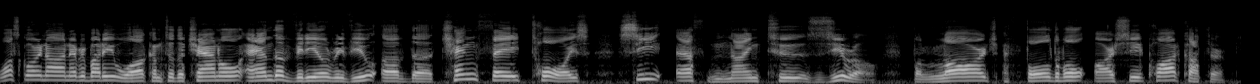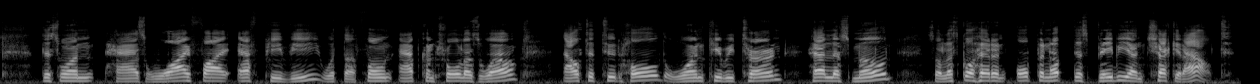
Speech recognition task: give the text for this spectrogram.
What's going on everybody? Welcome to the channel and the video review of the Chengfei Toys CF920, the large foldable RC quadcopter. This one has Wi-Fi FPV with the phone app control as well, altitude hold, one key return, headless mode. So let's go ahead and open up this baby and check it out.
